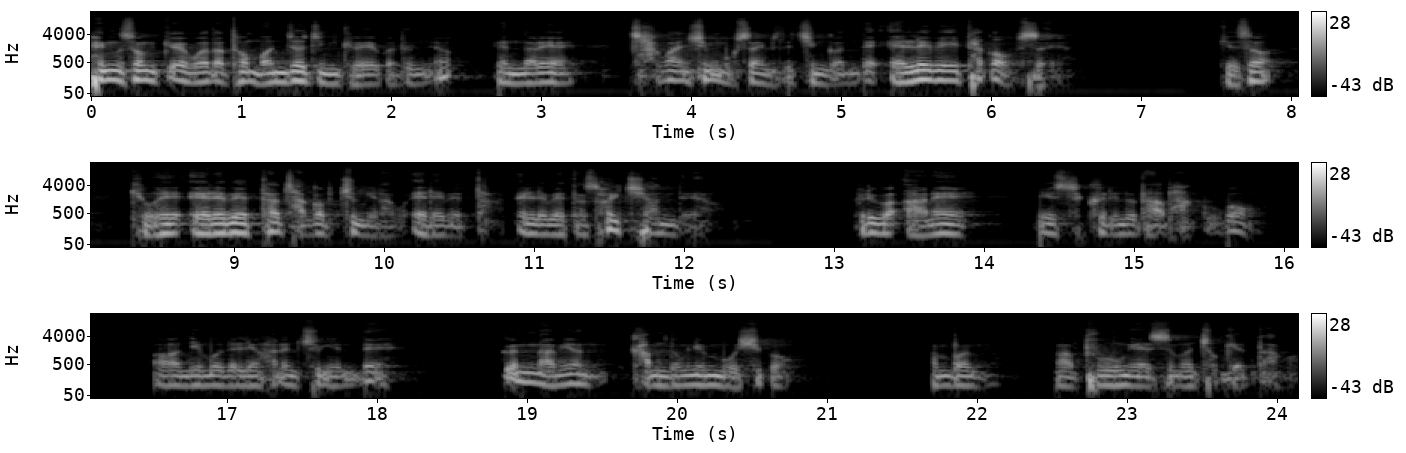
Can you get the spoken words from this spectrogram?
횡성교회보다 더 먼저 진 교회거든요. 옛날에 차관식 목사님께서 진 건데 엘리베이터가 없어요. 그래서 교회 엘리베이터 작업 중이라고 엘리베이터 엘리베이터 설치한대요. 그리고 안에 이 스크린도 다 바꾸고 어, 리모델링 하는 중인데 끝나면 감독님 모시고 한번 아, 부흥했으면 좋겠다고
